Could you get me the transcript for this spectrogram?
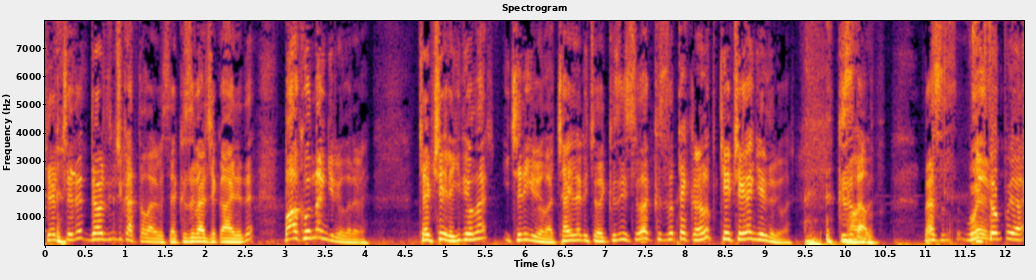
kepçede dördüncü kattalar mesela kızı verecek ailede. Balkondan giriyorlar eve. Kepçeyle gidiyorlar içeri giriyorlar. Çayları içiyorlar. Kızı istiyorlar. Kızı da tekrar alıp kepçeyle geri dönüyorlar. Kızı da alıp. Nasıl? Bu TikTok bu ya.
